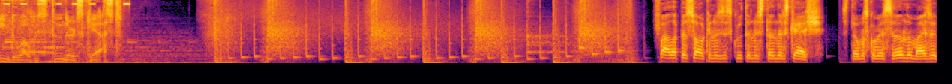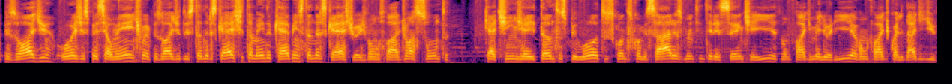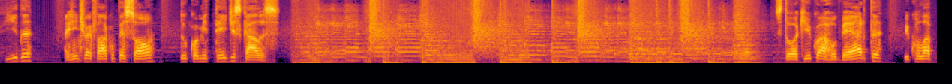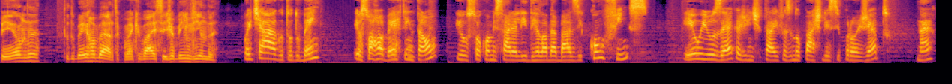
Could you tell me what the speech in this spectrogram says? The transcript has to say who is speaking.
Speaker 1: Bem-vindo ao Standards Cast.
Speaker 2: Fala pessoal que nos escuta no Standards Cast. Estamos começando mais um episódio, hoje especialmente um episódio do Standards Cast e também do Cabin Standards Cast. Hoje vamos falar de um assunto que atinge aí tanto os pilotos quanto os comissários, muito interessante aí. Vamos falar de melhoria, vamos falar de qualidade de vida. A gente vai falar com o pessoal do Comitê de Escalas. Estou aqui com a Roberta e com o Lapenda. Tudo bem, Roberta? Como é que vai? Seja bem-vinda.
Speaker 3: Oi, Thiago, tudo bem? Eu sou a Roberta, então. Eu sou comissária líder lá da base Confins. Eu e o Zeca, a gente está aí fazendo parte desse projeto, né?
